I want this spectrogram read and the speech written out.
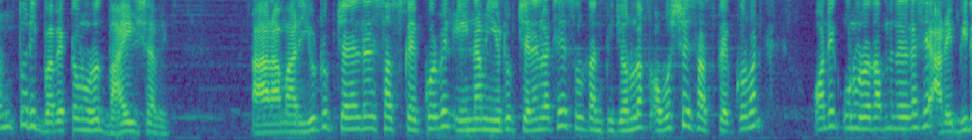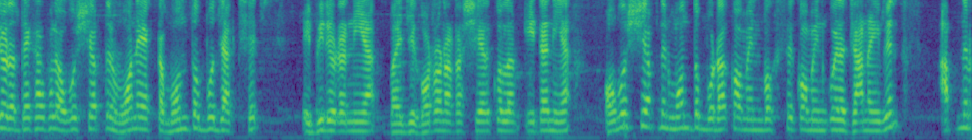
আন্তরিকভাবে একটা অনুরোধ ভাই হিসাবে। আর আমার ইউটিউব চ্যানেলটাকে সাবস্ক্রাইব করবেন, এই নামে ইউটিউব চ্যানেল আছে, সুলতান পিজন লাভ অবশ্যই সাবস্ক্রাইব করবেন। অনেক অনুরোধ আপনাদের কাছে, আর এই ভিডিওটা দেখার ফলে অবশ্যই আপনার মনে একটা মন্তব্য জাগছে এই ভিডিওটা নিয়ে বা যে ঘটনাটা শেয়ার করলাম, এটা নিয়ে অবশ্যই আপনার মন্তব্যটা কমেন্ট বক্সে কমেন্ট করে জানাইবেন। আপনার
